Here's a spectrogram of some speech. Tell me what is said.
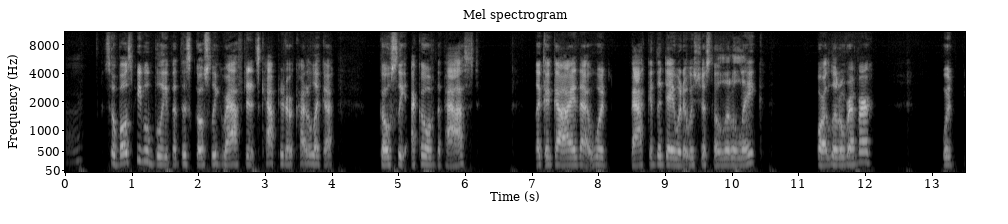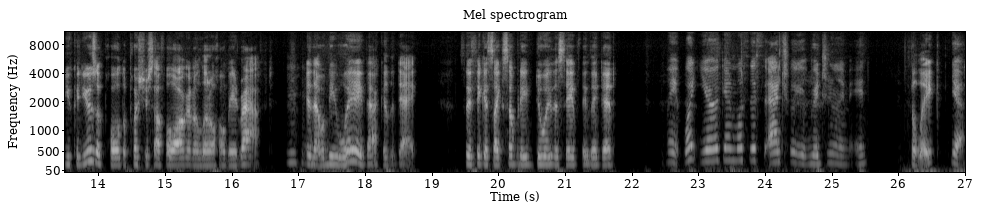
Mm-hmm. So most people believe that this ghostly raft and its captain are kind of like a ghostly echo of the past. Like a guy that would back in the day when it was just a little lake or a little river would you could use a pole to push yourself along on a little homemade raft. Mhm. And that would be way back in the day. So they think it's like somebody doing the same thing they did. Wait, what year again was this actually originally made? The lake, Yeah.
